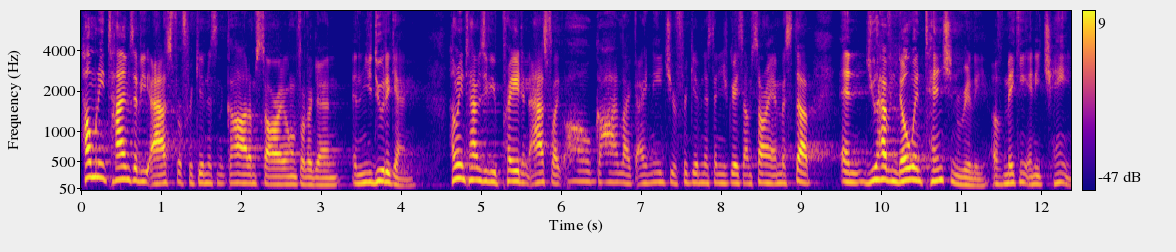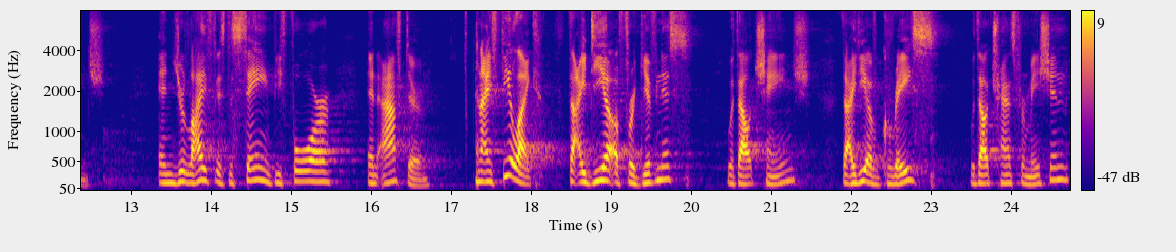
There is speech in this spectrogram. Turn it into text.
How many times have you asked for forgiveness and God, I'm sorry, I won't do it again, and then you do it again? How many times have you prayed and asked like, oh God, like I need your forgiveness and your grace, I'm sorry, I messed up, and you have no intention really of making any change and your life is the same before and after. And I feel like the idea of forgiveness without change, the idea of grace without transformation,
